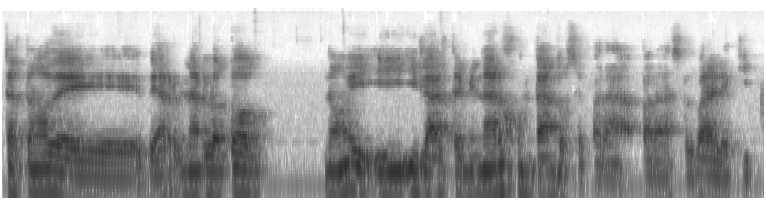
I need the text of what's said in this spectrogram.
tratando de, arruinarlo todo, ¿no? Y, al terminar juntándose para, para salvar el equipo.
